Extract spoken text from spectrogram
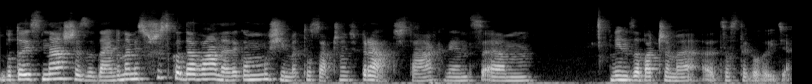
bo to jest nasze zadanie, bo nam jest wszystko dawane, tylko my musimy to zacząć brać, tak? Więc, um, więc zobaczymy, co z tego wyjdzie.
